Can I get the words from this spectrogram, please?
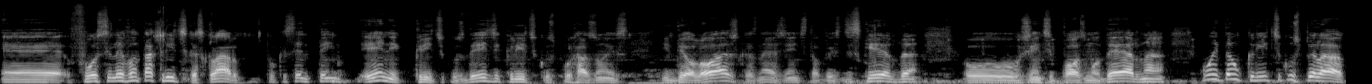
é, fosse levantar críticas, claro, porque você tem N críticos, desde críticos por razões ideológicas, né, gente talvez de esquerda, ou gente pós-moderna, ou então críticos pela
